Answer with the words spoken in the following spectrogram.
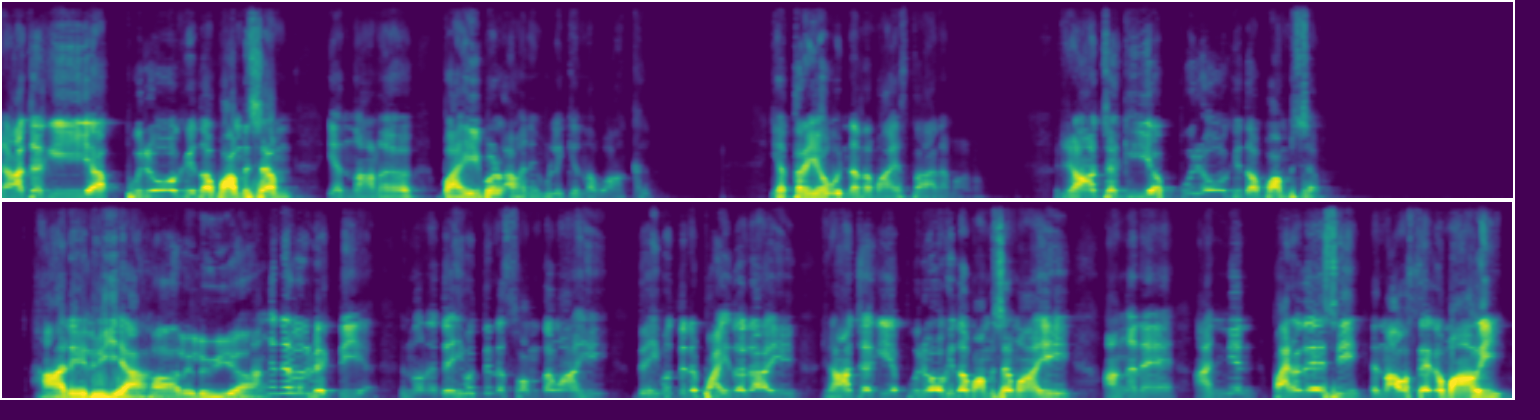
രാജകീയ പുരോഹിത വംശം എന്നാണ് ബൈബിൾ അവനെ വിളിക്കുന്ന വാക്ക്. എത്രയോ ഉന്നതമായ സ്ഥാനമാണ്. രാജകീയ പുരോഹിത വംശം. അങ്ങനെയുള്ള ഒരു വ്യക്തി എന്ന് പറഞ്ഞാൽ ദൈവത്തിന്റെ സ്വന്തമായി ദൈവത്തിന്റെ പൈതലായി രാജകീയ പുരോഹിത വംശമായി അങ്ങനെ അന്യൻ പരദേശി എന്ന അവസ്ഥയൊക്കെ മാറി.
